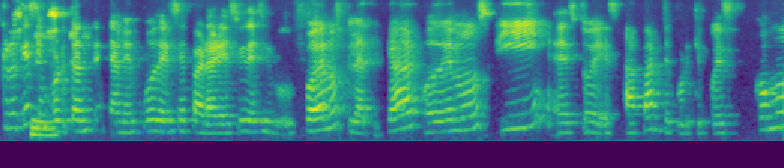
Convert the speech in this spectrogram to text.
creo que es importante también poder separar eso y decir, podemos platicar, podemos, y esto es aparte, porque pues, como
